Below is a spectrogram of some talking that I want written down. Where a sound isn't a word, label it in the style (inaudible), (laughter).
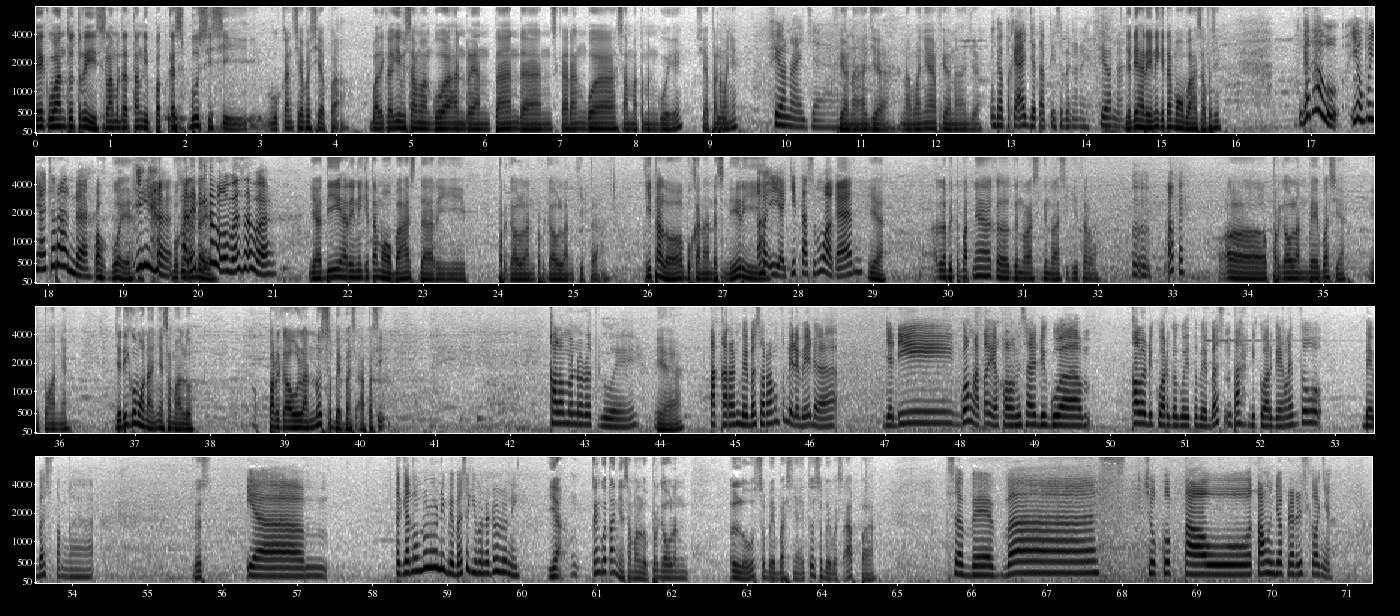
Cek one two three. Selamat datang di podcast Bu Sisi. Bukan siapa-siapa. Balik lagi bersama gua Andreantan dan sekarang gua sama temen gue. Siapa namanya? Fiona aja. Fiona aja. Namanya Fiona aja. Nggak pakai aja tapi sebenarnya Fiona. Jadi hari ini kita mau bahas apa sih? Nggak tahu yang punya acara Anda. Oh, gue ya. Iya. (laughs) Bukan Hari ini kita ya? mau ngebahas apa? Jadi hari ini kita mau bahas dari pergaulan-pergaulan kita. Kita loh, bukan Anda sendiri. Oh iya kita semua kan. Iya. Lebih tepatnya ke generasi-generasi kita lah. Oke. eh pergaulan bebas ya hitungannya. Jadi gue mau nanya sama lu, pergaulan lu sebebas apa sih? Kalau menurut gue Iya. takaran bebas orang tuh beda-beda. Jadi gua nggak tahu ya kalau misalnya di gua kalau di keluarga gue itu bebas, entah di keluarga yang lain tuh bebas atau enggak. Terus? Ya tergantung dulu nih bebasnya gimana dulu nih. Ya kan gue tanya sama lu, pergaulan lu sebebasnya itu sebebas apa? Sebebas cukup tahu tanggung jawab dan risikonya.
